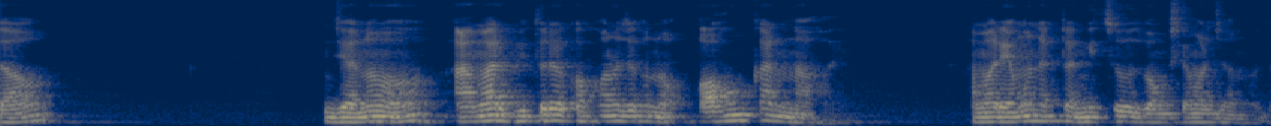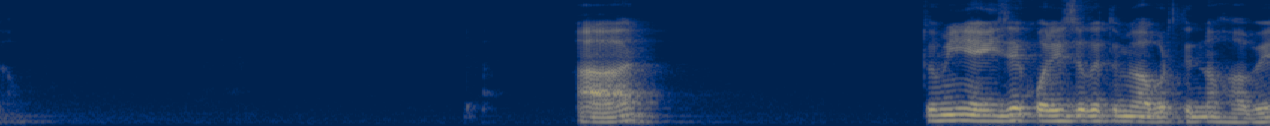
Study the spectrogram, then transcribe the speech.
দাও যেন আমার ভিতরে কখনো যখন অহংকার না হয়, আমার এমন একটা নিচু বংশে আমার জন্ম দাও। আর তুমি এই যে কলিযুগে তুমি অবতীর্ণ হবে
